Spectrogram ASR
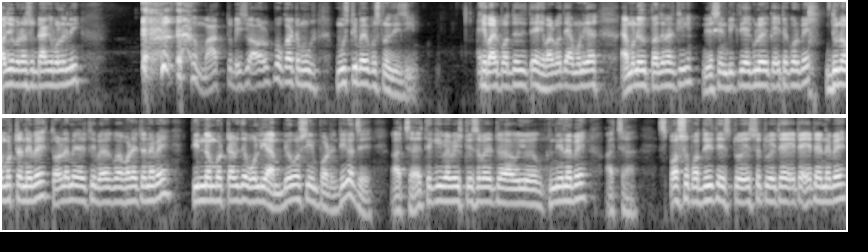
অজৈব রসায়নটা আগে বলে নিই মাত্র বেশি অল্প কয়েকটা মুষ্টিমেয় প্রশ্ন দিয়েছি। এবার পদ্ধতিতে, এবার পদ্ধতি এমনই এমনই উৎপাদন আর কি, রেশন বিক্রি এগুলো এটা করবে। দু নম্বরটা নেবে তরলামের ব্যবহার এটা নেবে। তিন নম্বরটা ওলিয়াম অবশ্যই ইম্পর্টেন্ট ঠিক আছে? আচ্ছা থেকে কীভাবে স্টো হিসাবে এটা ওই, নিয়ে নেবে? আচ্ছা স্পর্শ পদ্ধতিতে স্টো এসো টু এটা এটা এটা নেবে।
